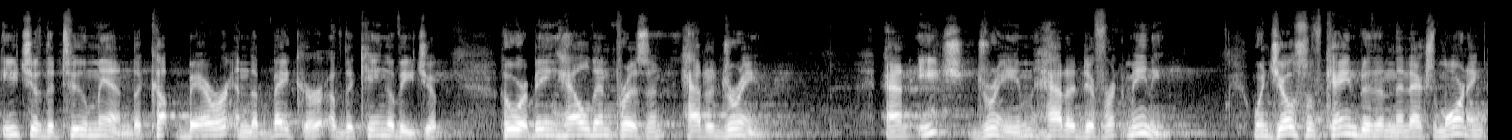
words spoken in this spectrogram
each of the two men, the cupbearer and the baker of the king of Egypt, who were being held in prison, had a dream. And each dream had a different meaning. When Joseph came to them the next morning,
